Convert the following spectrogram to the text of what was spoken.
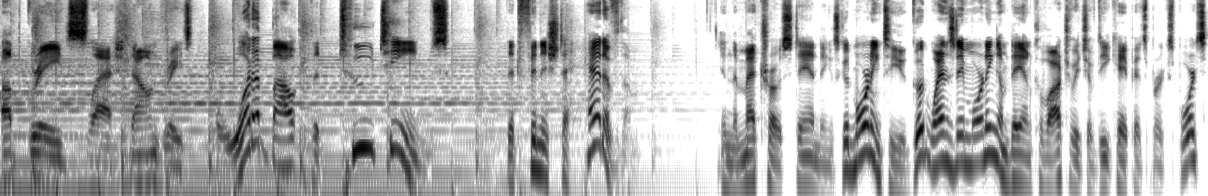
upgrades slash downgrades. What about the two teams that finished ahead of them in the Metro standings? Good morning to you. Good Wednesday morning. I'm Dan Kovacevic of DK Pittsburgh Sports.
